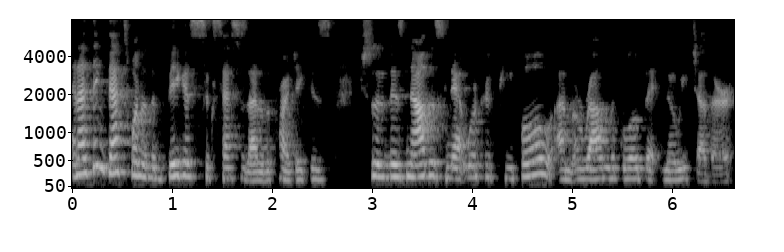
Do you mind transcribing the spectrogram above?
And I think that's one of the biggest successes out of the project is so there's now this network of people um, around the globe that know each other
